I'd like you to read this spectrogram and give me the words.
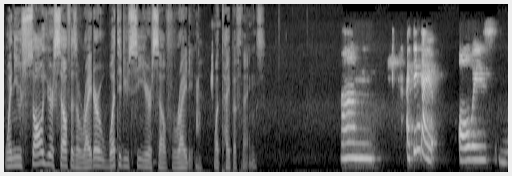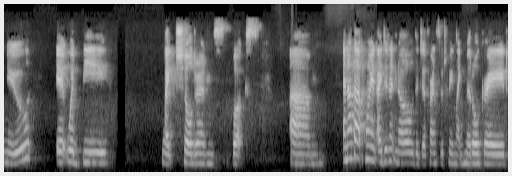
when you saw yourself as a writer, what did you see yourself writing? What type of things? Um, I think I always knew it would be like children's books. Um, and at that point, I didn't know the difference between like middle grade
